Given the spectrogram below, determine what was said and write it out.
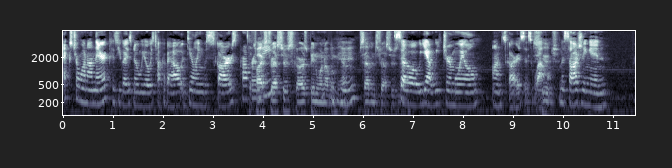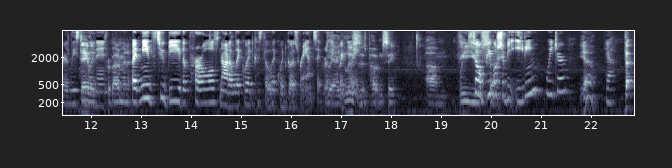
extra one on there because you guys know we always talk about dealing with scars properly. The five stressors, scars being one of them. Yeah. Mhm. Seven stressors. So yeah, wheat germ oil on scars as well. huge. Massaging in for at least a daily minute. for about a minute. but needs to be the pearls, not a liquid, because the liquid goes rancid really yeah, it loses its potency. Um, we use, so people uh, should be eating wheat germ. yeah. Yeah. The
